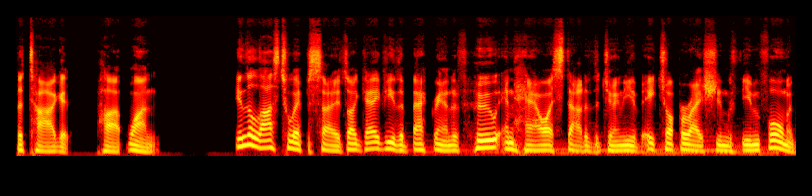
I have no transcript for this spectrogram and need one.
The Target, Part 1. In the last two episodes, I gave you the background of who and how I started the journey of each operation with the informant.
